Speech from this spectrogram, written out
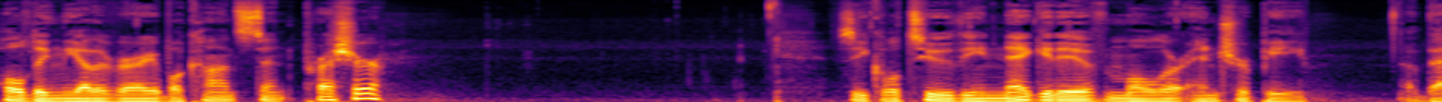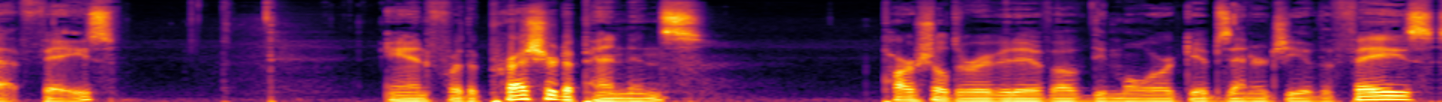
holding the other variable constant, pressure, is equal to the negative molar entropy of that phase. And for the pressure dependence, partial derivative of the molar Gibbs energy of the phase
